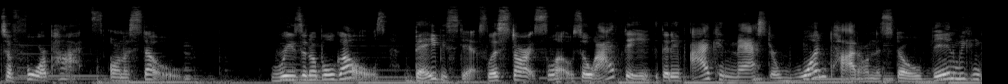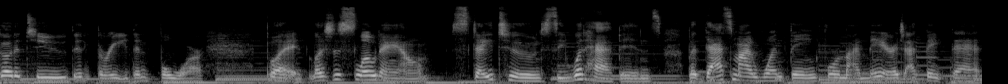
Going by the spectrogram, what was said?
to four pots on a stove. Reasonable goals, baby steps. Let's start slow. So I think that if I can master one pot on the stove, then we can go to two, then three, then four. But let's just slow down, stay tuned, see what happens. But that's my one thing for my marriage. I think that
